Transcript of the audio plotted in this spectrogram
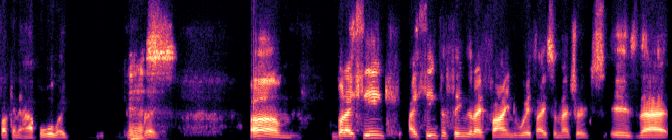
fucking apple? Like, yes. Right. Um, but I think, I think the thing that I find with isometrics is that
